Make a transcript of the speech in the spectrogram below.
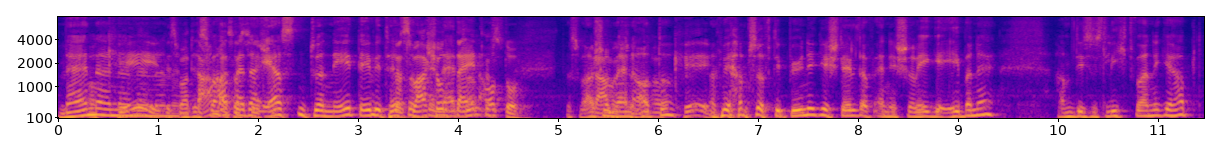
nein, okay, nein, nein, nein, Das war das damals. war bei der ersten Tournee, David Das war schon dein Auto. Das war schon mein Auto. Okay. Und wir haben es auf die Bühne gestellt, auf eine schräge Ebene, haben dieses Licht vorne gehabt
